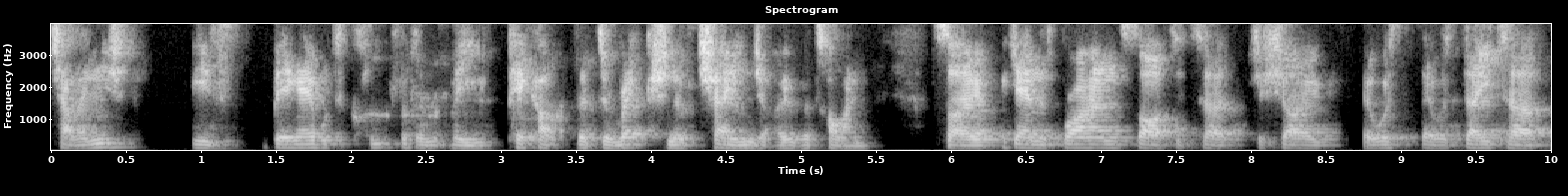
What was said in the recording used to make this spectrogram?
challenge is being able to confidently pick up the direction of change over time. So again, as Brian started to, to show, there was there was data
